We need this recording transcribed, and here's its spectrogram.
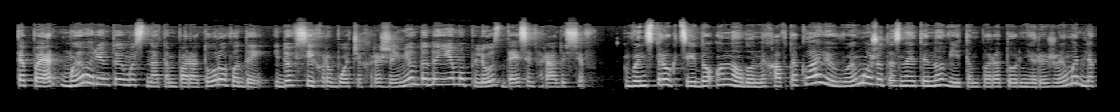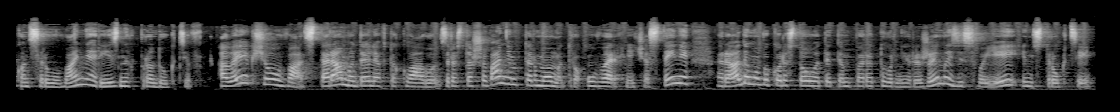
Тепер ми орієнтуємось на температуру води і до всіх робочих режимів додаємо плюс 10 градусів. В інструкції до оновлених автоклавів ви можете знайти нові температурні режими для консервування різних продуктів. Але якщо у вас стара модель автоклаву з розташуванням термометру у верхній частині, радимо використовувати температурні режими зі своєї інструкції.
